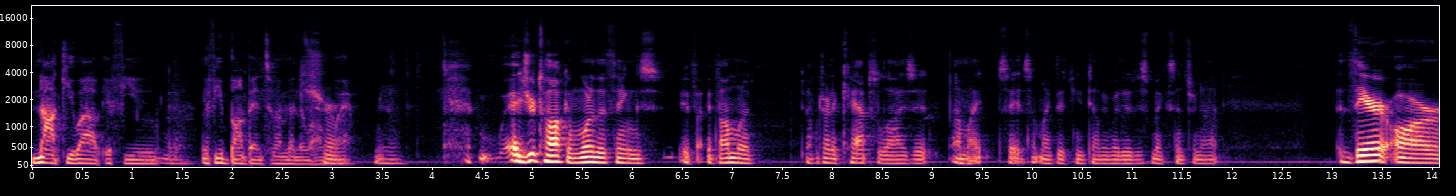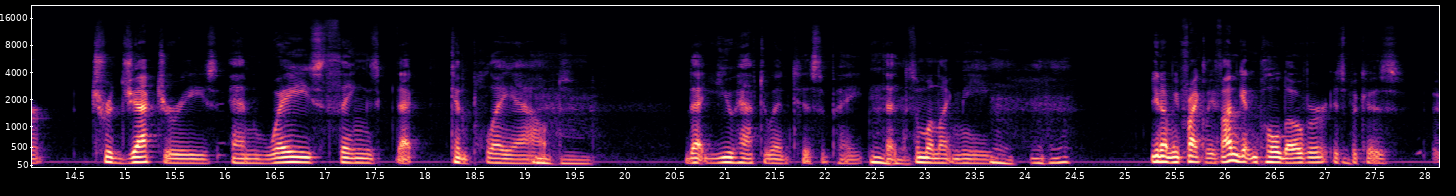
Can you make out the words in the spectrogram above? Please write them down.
knock you out if you if you bump into him in the wrong Sure. way. Yeah. As you're talking, one of the things, if if I'm gonna, I'm trying to capsulize it, I might say it something like this. You tell me whether this makes sense or not. There are trajectories and ways things that can play out mm-hmm. that you have to anticipate. Mm-hmm. That someone like me, mm-hmm. you know, I mean, frankly, if I'm getting pulled over, it's mm. because, uh,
